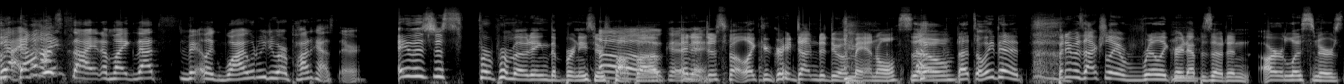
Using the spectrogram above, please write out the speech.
yeah, in hindsight, I'm like, that's like, why would we do our podcast there? It was just for promoting the Britney Spears Oh, pop up, okay, and okay. it just felt like a great time to do a mantle. So that's what we did. But it was actually a really great mm. episode, and our listeners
